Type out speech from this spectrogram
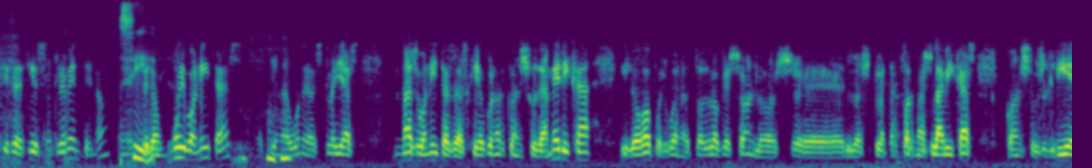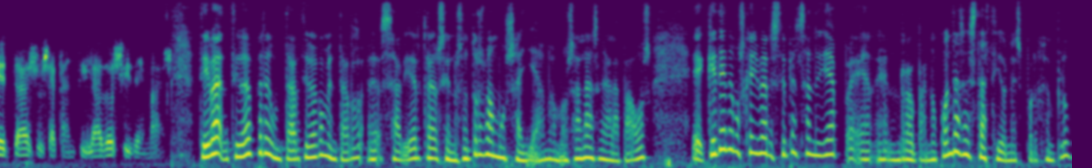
quiero decir simplemente, ¿no? Sí. Pero muy bonitas, tiene algunas de las playas más bonitas de las que yo conozco en Sudamérica, y luego, pues bueno, todo lo que son los, eh, las plataformas lábicas con sus grietas, sus acantilados y demás. Te iba, te iba a preguntar, te iba a comentar, Xavier, claro, si nosotros vamos allá, vamos a las Galápagos, ¿qué tenemos que llevar? Estoy pensando ya en, ropa, ¿no? ¿Cuántas estaciones, por ejemplo?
